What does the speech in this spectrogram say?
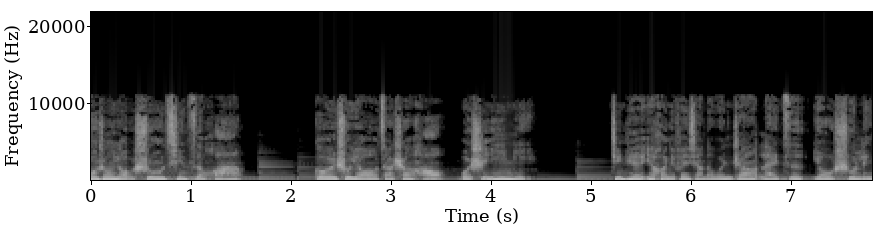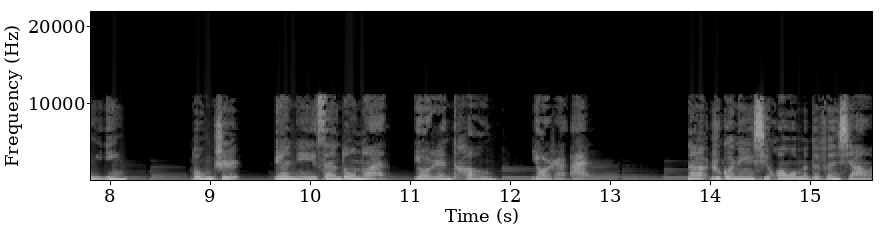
腹中有书气自华，各位书友早上好，我是一米。今天要和你分享的文章来自有书林音。冬至，愿你三冬暖，有人疼，有人爱。那如果您喜欢我们的分享，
